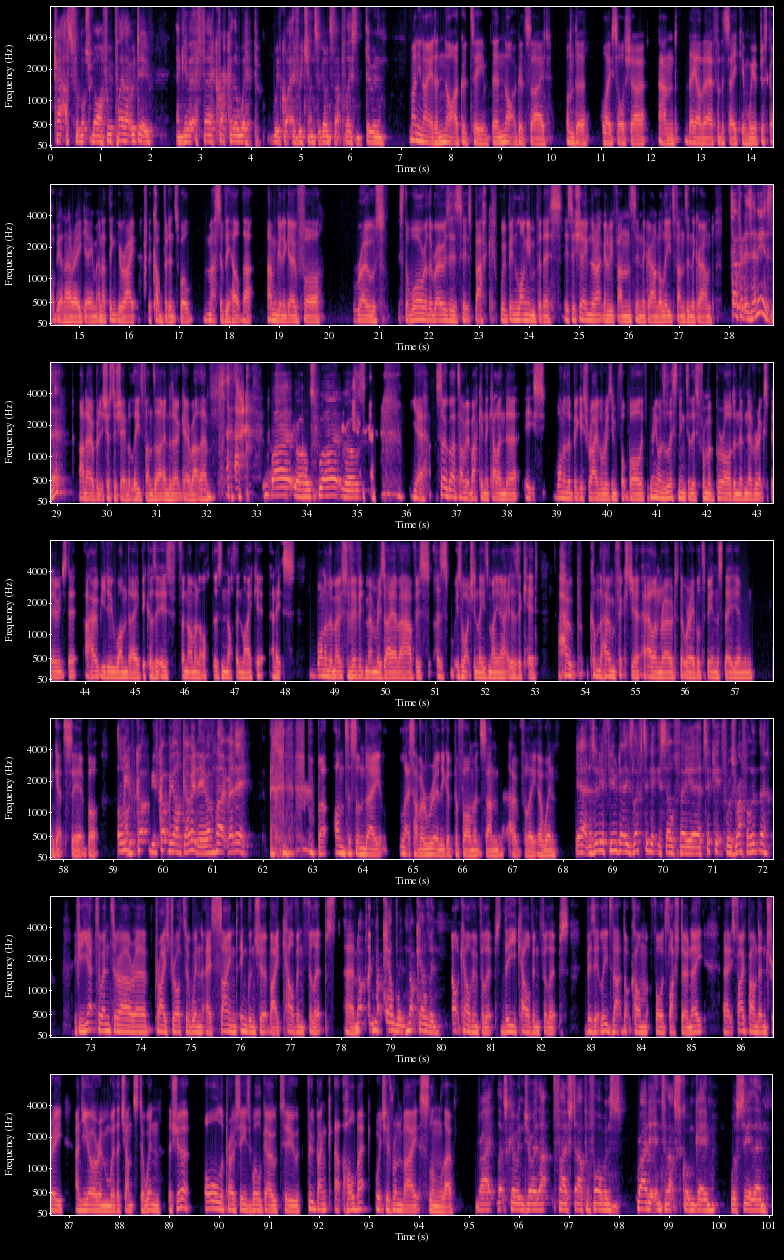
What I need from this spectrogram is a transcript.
can't ask for much more. If we play like we do and give it a fair crack of the whip, we've got every chance of going to that place and doing them. Man United are not a good team. They're not a good side under Ole Solskjaer and they are there for the taking. We have just got to be on our A game. And I think you're right. The confidence will massively help that. I'm going to go for Rose. It's the War of the Roses. It's back. We've been longing for this. It's a shame there aren't going to be fans in the ground or Leeds fans in the ground. Don't think there's any, is there? I know, but it's just a shame that Leeds fans aren't, and I don't care about them. white Rose, White Rose. yeah, so glad to have it back in the calendar. It's one of the biggest rivalries in football. If anyone's listening to this from abroad and they've never experienced it, I hope you do one day because it is phenomenal. There's nothing like it, and it's one of the most vivid memories I ever have is as is watching Leeds Man United as a kid. I hope come the home fixture at Elland Road that we're able to be in the stadium and, and get to see it. But oh, you've got you've got me all going here. I'm like ready. but on to Sunday, let's have a really good performance and hopefully a win. Yeah, and there's only a few days left to get yourself a uh, ticket for his raffle, isn't there? If you're yet to enter our uh, prize draw to win a signed England shirt by Kalvin Phillips, um, not, not Kelvin, not Kelvin, not Kelvin Phillips, the Kalvin Phillips, visit leadsthat.com forward slash donate. Uh, it's £5 entry, and you're in with a chance to win the shirt. All the proceeds will go to Food Bank at Holbeck, which is run by Slung Low. Right, let's go enjoy that five star performance. Ride it into that scum game. We'll see you then.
